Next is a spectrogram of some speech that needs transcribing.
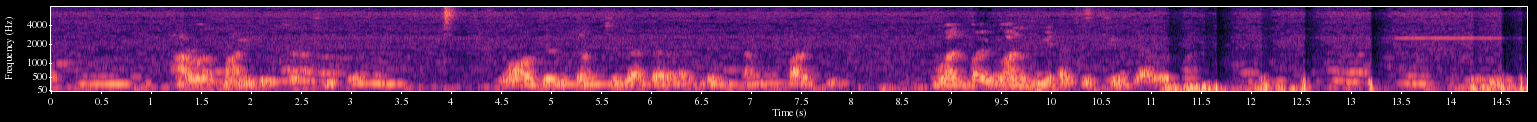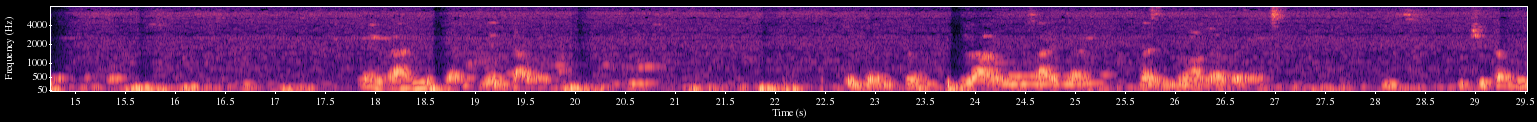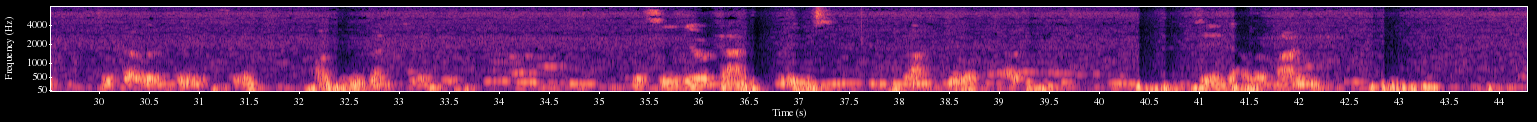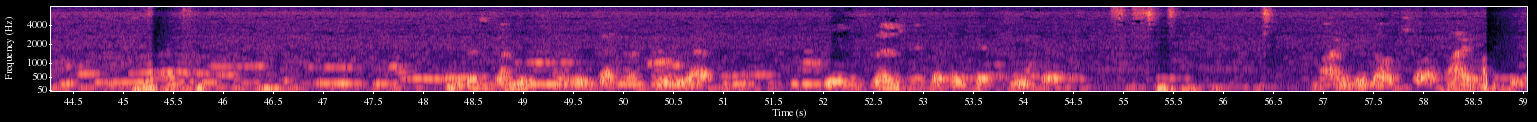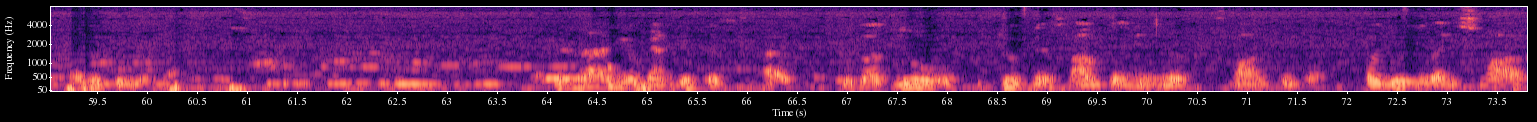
Our mind is cheater. All they come together and they come fighting. One by one we have to change our mind. How you can change our. To bring to love inside us. There is no can. This is your time, please. To us. Change our mind. Right? In this condition, we cannot do that. We influence with the wicked. Mind is also, my mind is polluting your mind. Then you can give this help because you took this mountain in your small finger. For you is very small.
